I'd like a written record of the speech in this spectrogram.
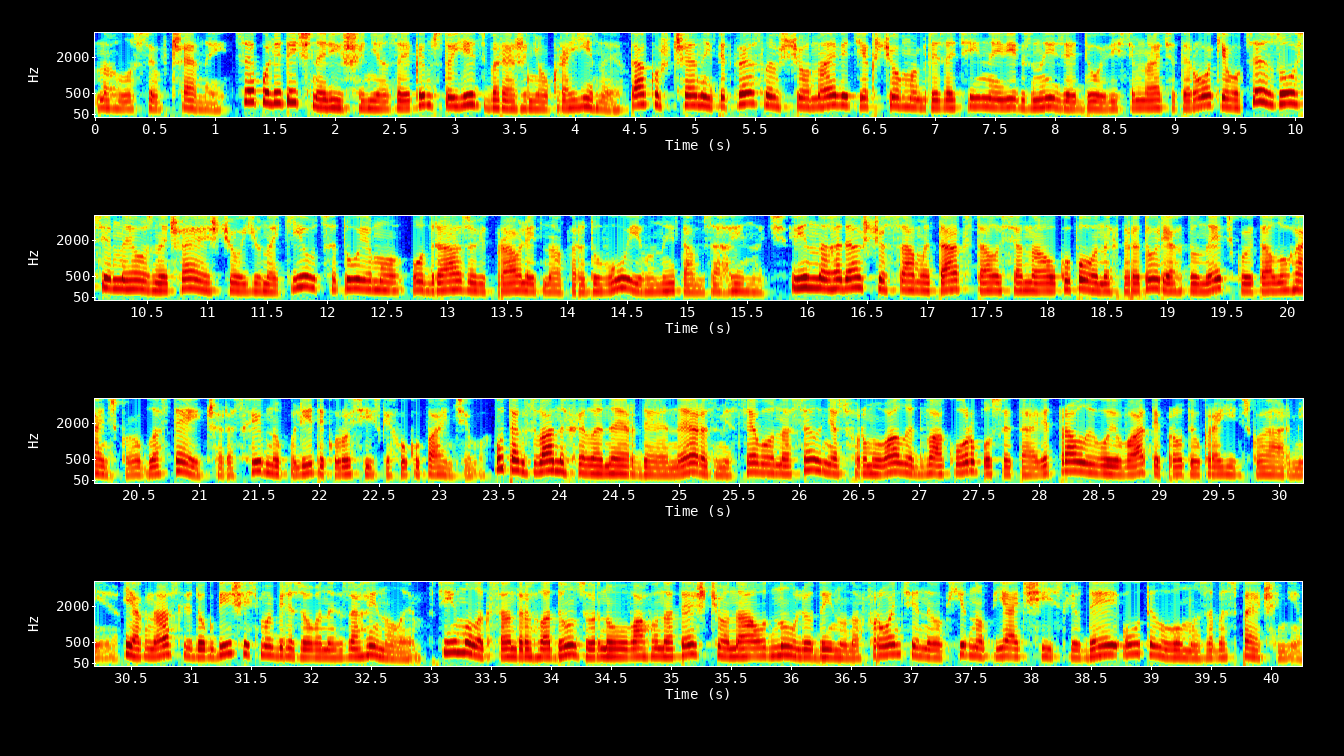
наголосив вчений. Це політичне рішення, за яким стоїть збереження України. Також вчений підкреслив, що навіть якщо мобілізаційний вік знизять до 18 років, це зовсім не означає, що юнаків цитуємо одразу відправлять на передову і вони там загинуть. Він нагадав, що саме так сталося на окупованих територіях Донецької та Луганської областей через хибну політику російських окупантів. У так званих ЛНР ДНР з місцевого населення сформували два корпуси та відправили воювати проти української армії. Як наслідок, більшість мобілізованих загинули. Втім, Олександр Гладун звернув увагу на те, що на одну людину на фронті необхідно 5-6 людей у тиловому забезпеченні.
